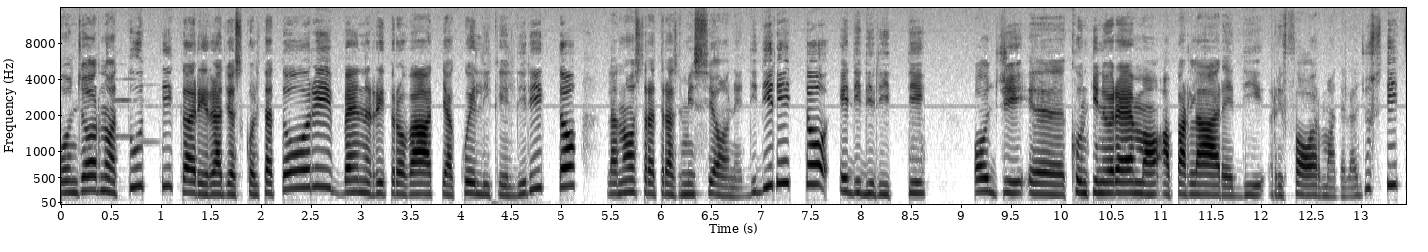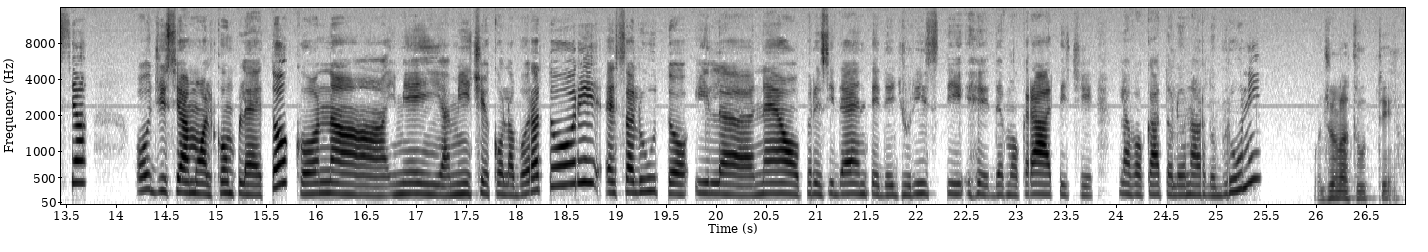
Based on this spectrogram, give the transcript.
Buongiorno a tutti cari radioascoltatori, ben ritrovati a quelli che il diritto, la nostra trasmissione di diritto e di diritti. Oggi eh, continueremo a parlare di riforma della giustizia. Oggi siamo al completo con uh, i miei amici e collaboratori e saluto il neo presidente dei giuristi democratici, l'avvocato Leonardo Bruni. Buongiorno a tutti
